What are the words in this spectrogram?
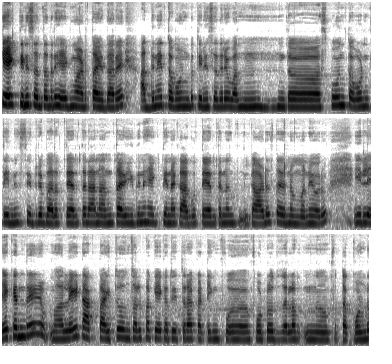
ಕೇಕ್ ತಿನಿಸಂತಂದರೆ ಹೇಗೆ ಮಾಡ್ತಾ ಇದ್ದಾರೆ? ಅದನ್ನೇ ತೊಗೊಂಡು ತಿನ್ನಿಸಿದ್ರೆ ಒಂದು ಸ್ಪೂನ್ ತೊಗೊಂಡು ತಿನ್ನಿಸಿದ್ರೆ ಬರುತ್ತೆ ಅಂತ ನಾನು ಅಂತ ಇದನ್ನ ಹೇಗೆ ತಿನ್ನೋಕ್ಕಾಗುತ್ತೆ ಅಂತ ನಾನು ಕಾಡಿಸ್ತಾ ಇದ್ರು ನಮ್ಮ ಮನೆಯವರು. ಇಲ್ಲಿ ಏಕೆಂದರೆ ಲೇಟ್ ಆಗ್ತಾ ಇತ್ತು. ಒಂದು ಸ್ವಲ್ಪ ಕೇಕ್ ಅದು ಈ ಥರ ಕಟ್ಟಿಂಗ್ ಫೋಟೋದೆಲ್ಲ ತಕ್ಕೊಂಡು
